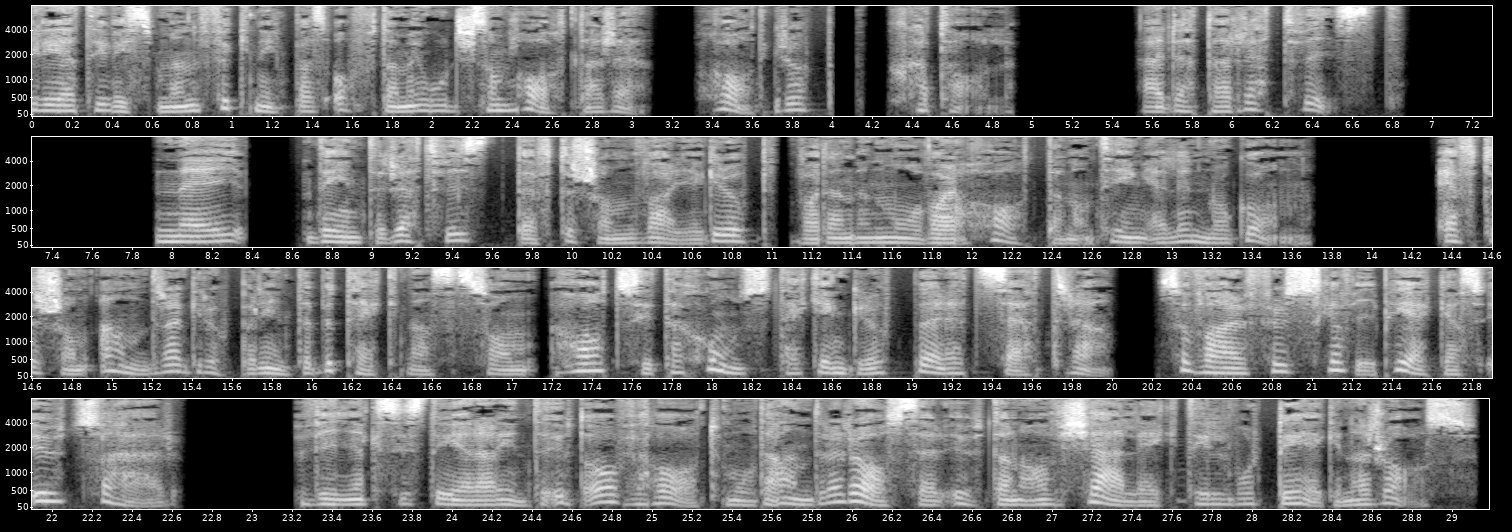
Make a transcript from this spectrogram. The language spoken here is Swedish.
Kreativismen förknippas ofta med ord som hatare, hatgrupp, chatal. Är detta rättvist? Nej, det är inte rättvist eftersom varje grupp, vad den än må vara, hatar någonting eller någon. Eftersom andra grupper inte betecknas som hat citationstecken grupper etc. Så varför ska vi pekas ut så här? Vi existerar inte utav hat mot andra raser utan av kärlek till vårt egna ras.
